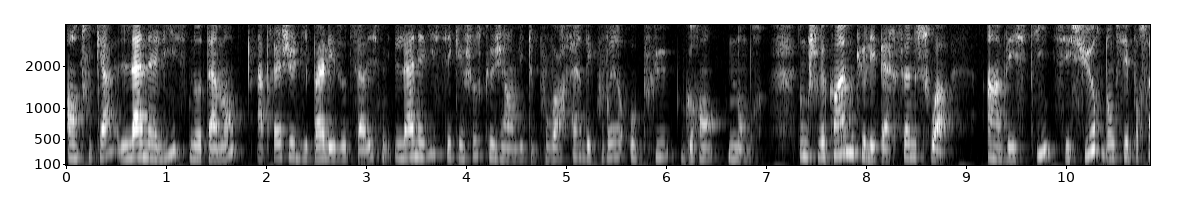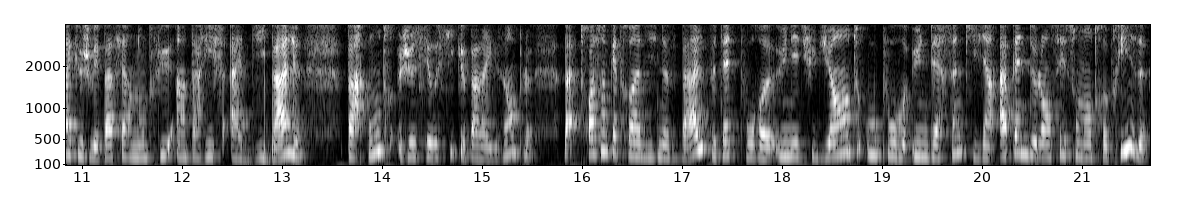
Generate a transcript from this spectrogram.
en tout cas l'analyse notamment, après je ne dis pas les autres services, mais l'analyse c'est quelque chose que j'ai envie de pouvoir faire découvrir au plus grand nombre. Donc je veux quand même que les personnes soient investi, c'est sûr. Donc c'est pour ça que je vais pas faire non plus un tarif à 10 balles. Par contre, je sais aussi que par exemple, 399 bah, balles, peut-être pour euh, une étudiante ou pour une personne qui vient à peine de lancer son entreprise,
